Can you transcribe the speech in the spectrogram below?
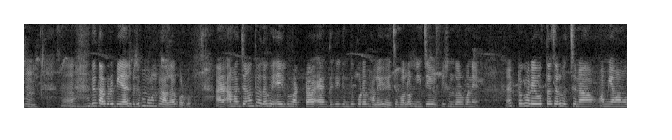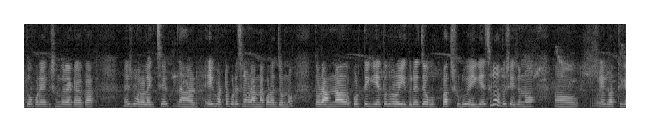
হুম দিয়ে তারপরে বিয়ে আসবে যখন, তখন খাওয়া দাওয়া করব। আর আমার জানো তো, দেখো এই ঘরটা একদিকে কিন্তু করে ভালোই হয়েছে, বলো? নিচে কি সুন্দর মানে একটা ঘরে অত্যাচার হচ্ছে না? আমি আমার মতো করে কি সুন্দর একা একা বেশ ভালো লাগছে। আর এই ঘরটা করেছিলাম রান্না করার জন্য। তো রান্না করতে গিয়ে তো ধরো ইঁদুরের যা উৎপাত শুরু হয়ে গিয়েছিল, তো সেই জন্য এই ঘর থেকে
